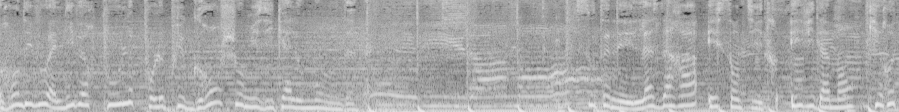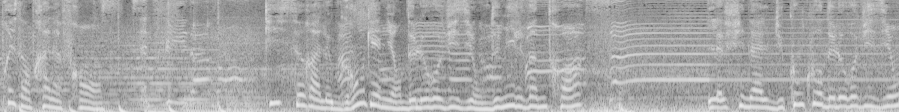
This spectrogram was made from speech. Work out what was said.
Rendez-vous à Liverpool pour le plus grand show musical au monde. Soutenez Lazara et son titre Évidemment qui représentera la France. Qui sera le grand gagnant de l'Eurovision 2023 La finale du concours de l'Eurovision,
